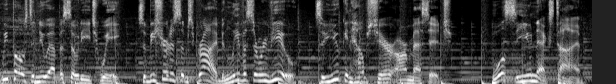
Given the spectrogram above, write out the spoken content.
we post a new episode each week, so be sure to subscribe and leave us a review so you can help share our message. We'll see you next time.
